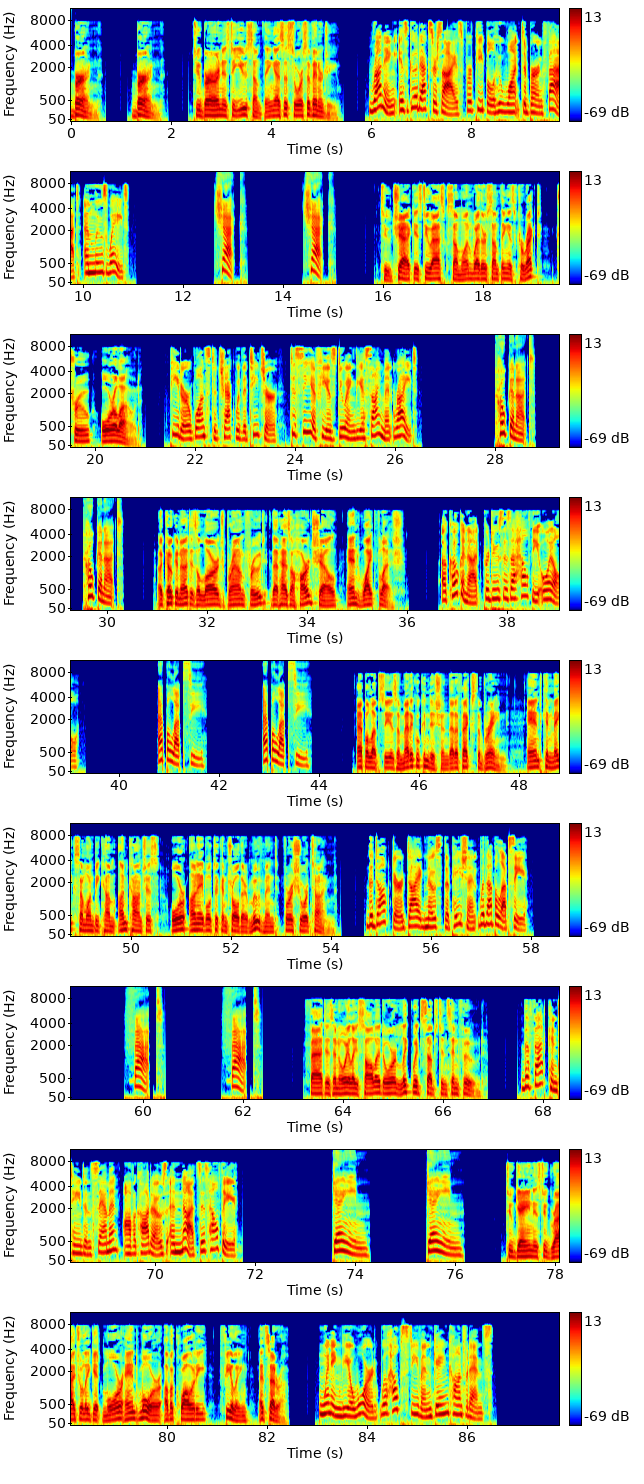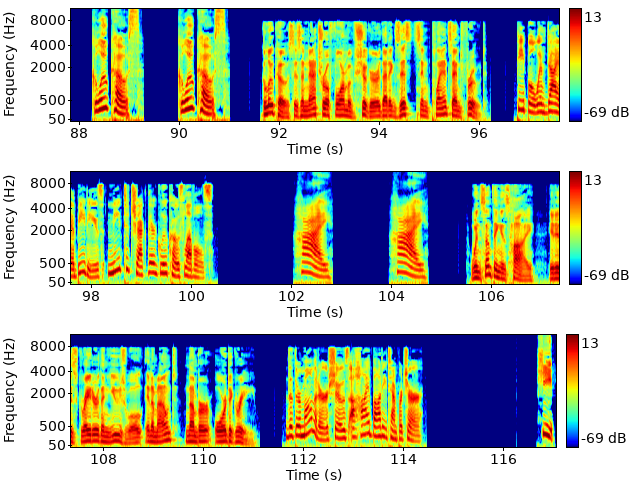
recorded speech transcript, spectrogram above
Burn. Burn. To burn is to use something as a source of energy. Running is good exercise for people who want to burn fat and lose weight. check, check, To check is to ask someone whether something is correct, true, or allowed. Peter wants to check with the teacher to see if he is doing the assignment right. coconut, coconut, A coconut is a large brown fruit that has a hard shell and white flesh. A coconut produces a healthy oil. epilepsy, epilepsy, Epilepsy is a medical condition that affects the brain and can make someone become unconscious or unable to control their movement for a short time. The doctor diagnosed the patient with epilepsy. Fat, fat, Fat is an oily solid or liquid substance in food. The fat contained in salmon, avocados, and nuts is healthy. gain, gain, To gain is to gradually get more and more of a quality, feeling, etc. Winning the award will help Stephen gain confidence. glucose, glucose, Glucose is a natural form of sugar that exists in plants and fruit. People with diabetes need to check their glucose levels. high, high, When something is high, it is greater than usual in amount, number, or degree. The thermometer shows a high body temperature. keep,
